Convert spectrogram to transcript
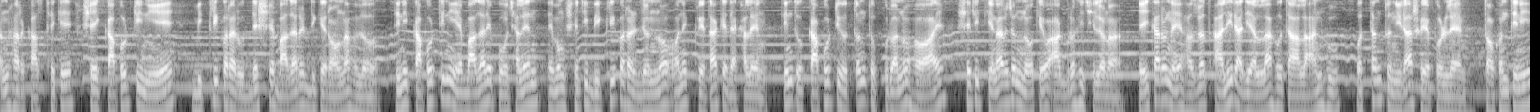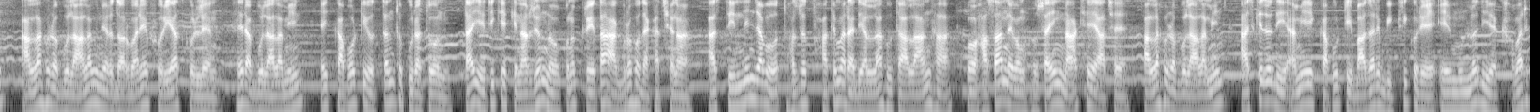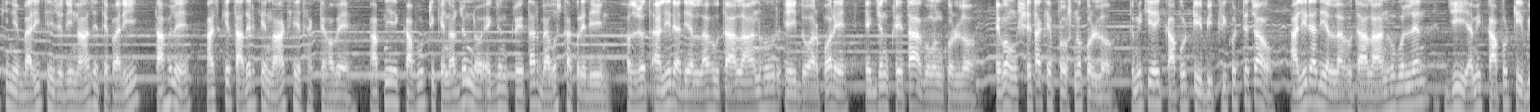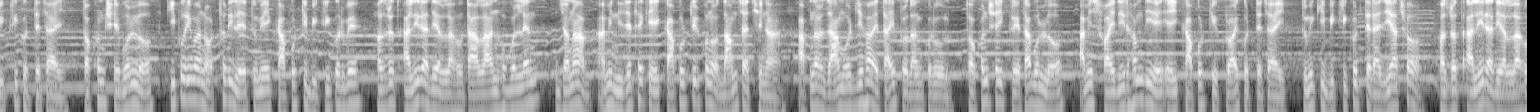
আনহার কাছ থেকে সেই কাপড়টি নিয়ে বিক্রি করার উদ্দেশ্যে বাজারের দিকে রওনা হলো। তিনি কাপড়টি নিয়ে বাজারে পৌঁছালেন এবং সেটি বিক্রি করার জন্য অনেক ক্রেতাকে দেখালেন। কিন্তু কাপড়টি অত্যন্ত পুরানো হওয়ায় সেটি কেনার জন্য কেউ আগ্রহী ছিল না। এই কারণে হজরত আলী রাদি আল্লাহ আনহু অত্যন্ত নিরাশ হয়ে পড়লেন। তখন তিনি আল্লাহ রব্বুল আলমিনের দরবারে ফরিয়াদ করলেন, হে রাব্বুল আলমিন এই কাপড়টি অত্যন্ত পুরাতন, তাই এটিকে কেনার জন্য কোনো ক্রেতা আগ্রহ দেখাচ্ছে না। আজ তিন দিন যাবৎ হজরত ফাতেমা রাদি আল্লাহ আনহা ও হাসান এবং হুসাইন না খেয়ে আছে। আল্লাহ রব্বুল আলমিন, আজকে যদি আমি এই কাপড়টি বাজারে বিক্রি করে এর মূল্য দিয়ে খাবার কিনে বাড়িতে যদি না যেতে পারি, তাহলে আজকে তাদেরকে না খেয়ে থাকতে হবে। আপনি এই কাপড়টি কেনার জন্য একজন ক্রেতার ব্যবস্থা করে দিন। হজরত আলী রাদি আল্লাহ আনহুর এই দোয়ার পরে একজন ক্রেতা আগমন করল এবং সে তাকে প্রশ্ন করল, তুমি কি এই কাপড়টি বিক্রি করতে চাও? আলী রাদি আল্লাহ আনহু বললেন, জি, আমি কাপড়টি বিক্রি করতে চাই। তখন সে বলল, কি পরিমাণ অর্থ দিলে তুমি এই কাপড়টি বিক্রি করবে? হজরত আলী রাদি আল্লাহ আনহু বললেন, জনাব, আমি নিজে থেকে এই কাপড়টির কোনো দাম চাচ্ছি না। আপনার যা মর্জি হয় তাই প্রদান করুন। তখন সেই ক্রেতা বলল আমি ছয় দিরহাম দিয়ে এই কাপড়টি ক্রয় করতে চাই। তুমি কি বিক্রি করতে রাজি আছো? হজরত আলী রাদি আল্লাহ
